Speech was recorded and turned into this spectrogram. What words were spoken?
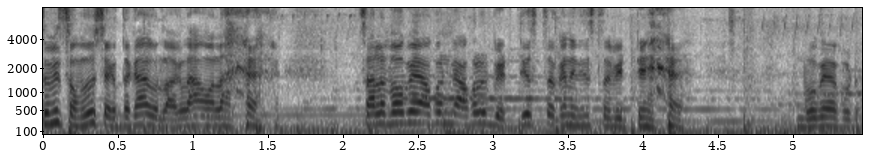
तुम्ही समजू शकता काय होऊ लागला आम्हाला. चला बघूया आपण आपलं भेट दिसतो का नाही दिसतं बिट्टे बघूया पुढं.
